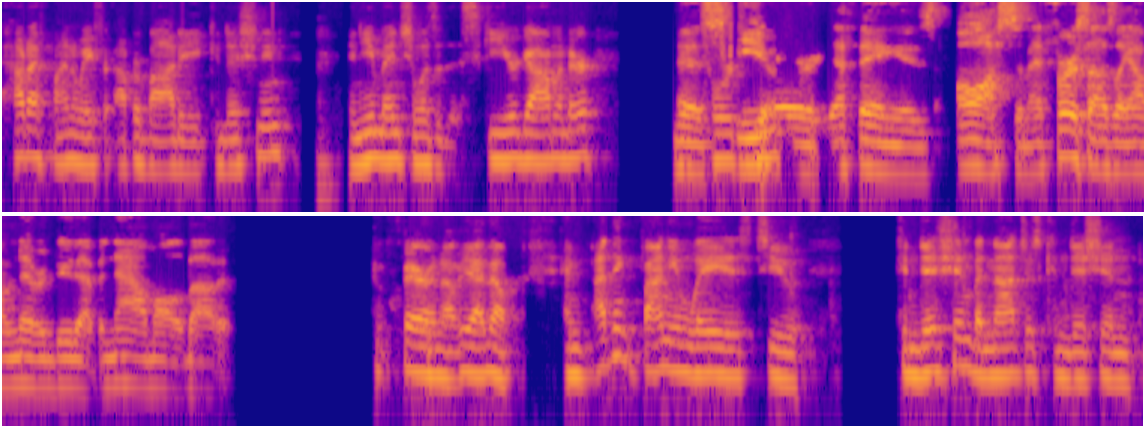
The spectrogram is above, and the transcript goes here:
how do I find a way for upper body conditioning? And you mentioned was it the ski ergometer? The ski that thing is awesome. At first, I was like, I'll never do that, but now I'm all about it. Fair enough. Yeah, no. And I think finding ways to condition, but not just condition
